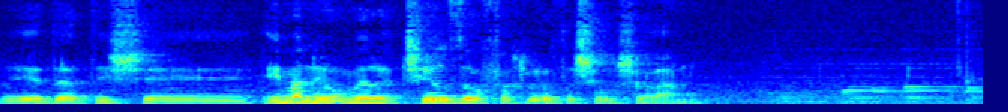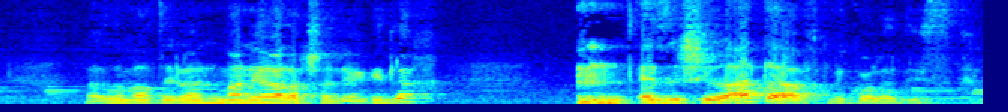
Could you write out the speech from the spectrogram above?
וידעתי שאם אני אומרת שיר, זה הופך להיות השיר שלנו. ואז אמרתי לה, מה נראה לך שאני אגיד לך? איזה שיר את אהבת מכל הדיסק?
